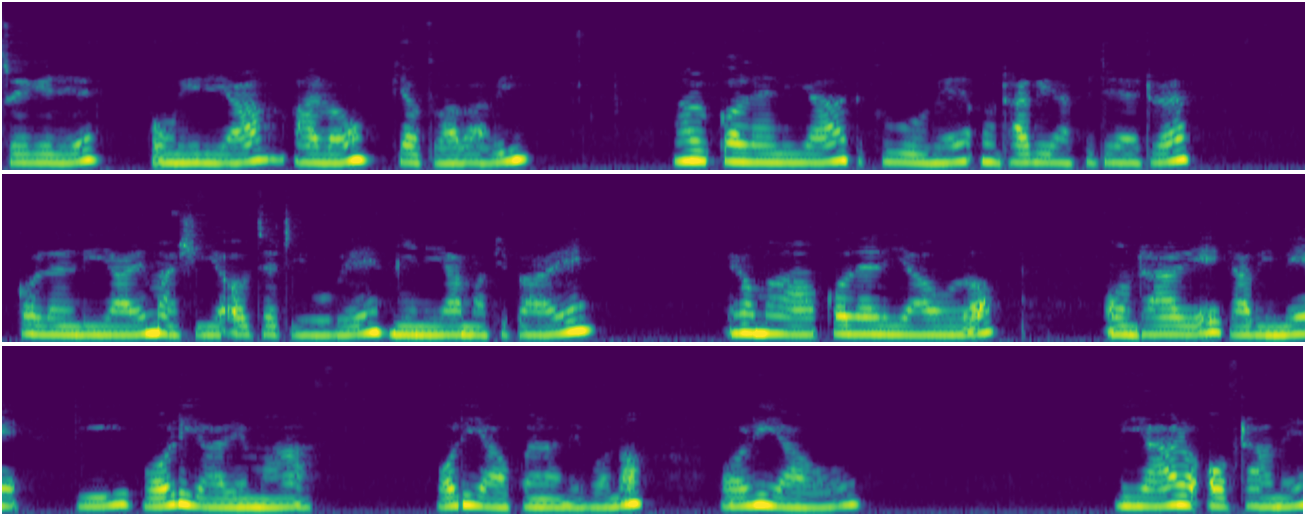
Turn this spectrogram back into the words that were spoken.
ဆွဲခဲ့တဲ့ပုံလေးတွေကအားလုံးပျောက်သွားပါပြီ။ငါတို့ column layer တခုကိုပဲ on ထားခဲ့ရဖြစ်တဲ့အတွက် column layer ထဲမှာရှိတဲ့ object တွေကိုပဲမြင်နေရမှာဖြစ်ပါတယ်။အဲ့တော့မှ column layer ကိုတော့ on ထားတယ်ဒါပေမဲ့ဒီ wall layer ထဲမှာ wall layer ကိုဖွင့်လိုက်မယ်ပေါ့နော်။ wall layer ကို layer ကတော့ off ထားမယ်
